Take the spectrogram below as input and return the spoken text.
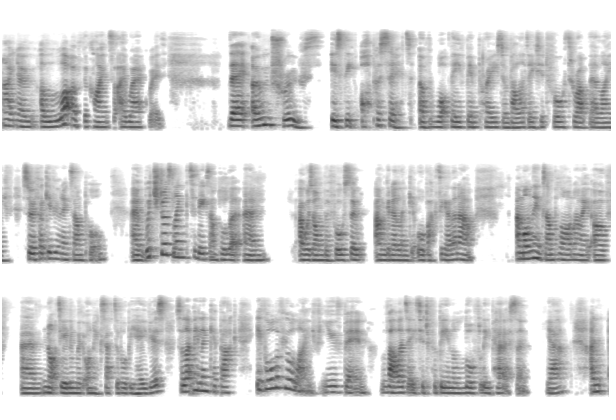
i know a lot of the clients that i work with their own truth is the opposite of what they've been praised and validated for throughout their life. So, if I give you an example, um, which does link to the example that um, I was on before, so I'm going to link it all back together now. I'm on the example, aren't I, of um, not dealing with unacceptable behaviors. So let me link it back. If all of your life you've been validated for being a lovely person, yeah, and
